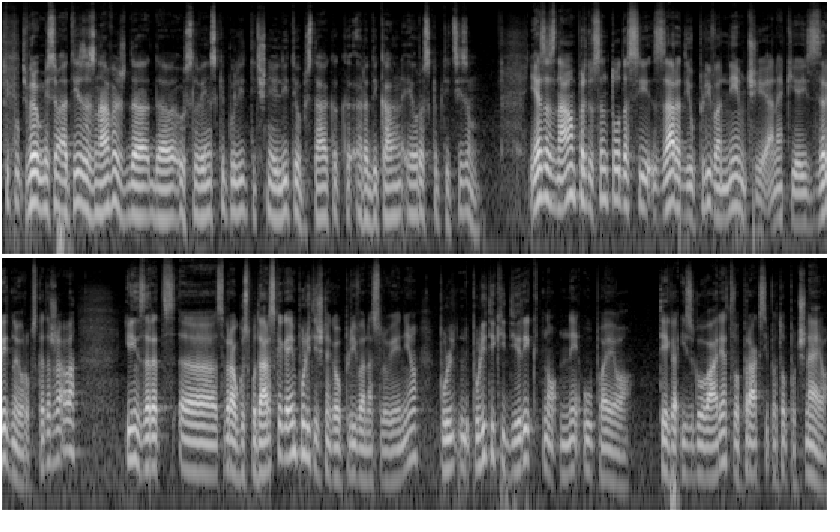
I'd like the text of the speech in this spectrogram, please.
Čeprav, mislim, a ti zaznavaš, da, da v slovenski politični eliti obstaja kak radikalen euroskepticizem? Jaz zaznavam predvsem to, da si zaradi vpliva Nemčije, ne, ki je izredno evropska država, in zaradi uh, pravi, gospodarskega in političnega vpliva na Slovenijo, politiki direktno ne upajo tega izgovarjati, v praksi pa to počnejo.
